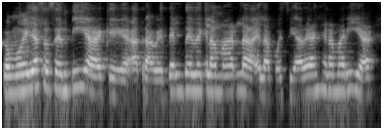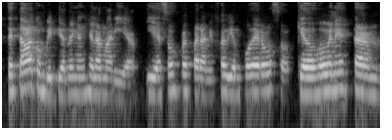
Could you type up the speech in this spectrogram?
como ella se sentía que a través de, de declamar la, la poesía de Ángela María, se estaba convirtiendo en Ángela María. Y eso, pues, para mí fue bien poderoso, que dos jóvenes tan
